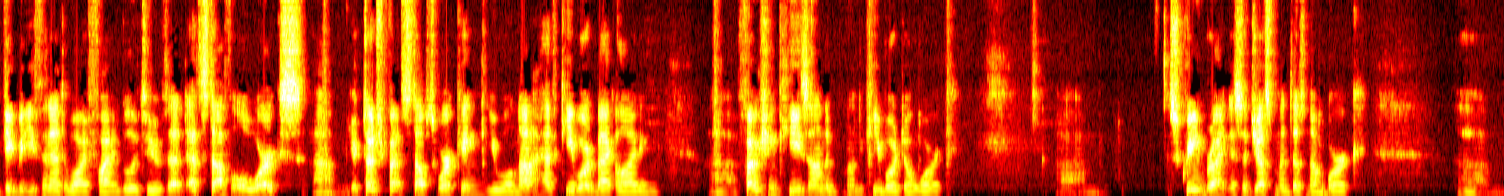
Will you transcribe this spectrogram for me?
the gigabit ethernet, the Wi-Fi, and Bluetooth, that, that stuff all works. Um, your touchpad stops working, you will not have keyboard backlighting, uh, function keys on the, on the keyboard don't work, um, screen brightness adjustment does not work, um,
